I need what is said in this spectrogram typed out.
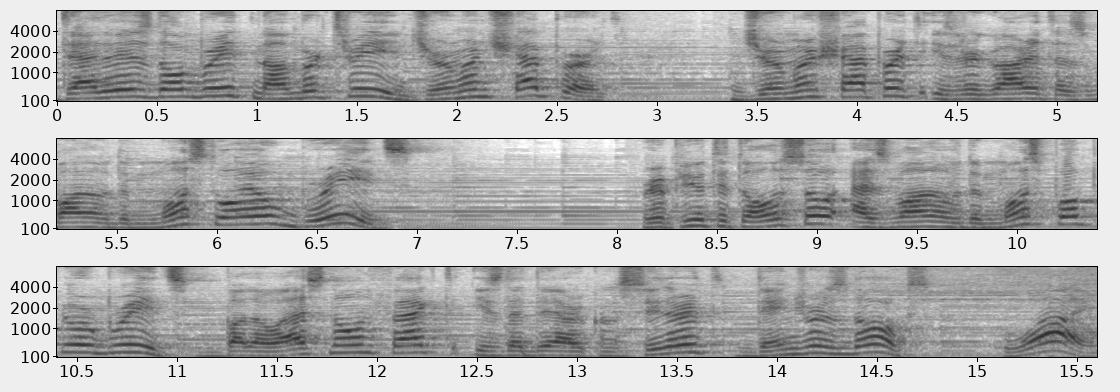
Deadliest dog breed number 3 German Shepherd. German Shepherd is regarded as one of the most loyal breeds Reputed also as one of the most popular breeds, but a less known fact is that they are considered dangerous dogs. Why?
